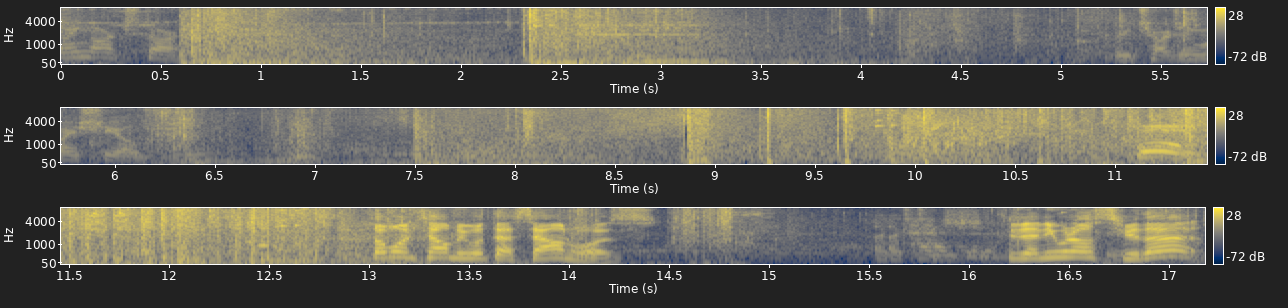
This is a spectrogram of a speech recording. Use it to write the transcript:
Throwing arc star. Recharging my shields. Whoa! Someone tell me what that sound was. Attention. Did anyone else hear that?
